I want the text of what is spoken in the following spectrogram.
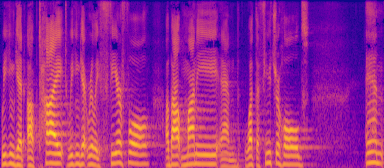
we can get uptight, we can get really fearful about money and what the future holds. And,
